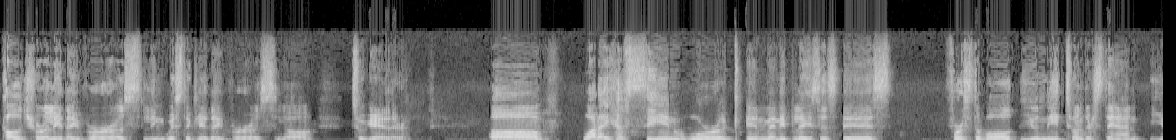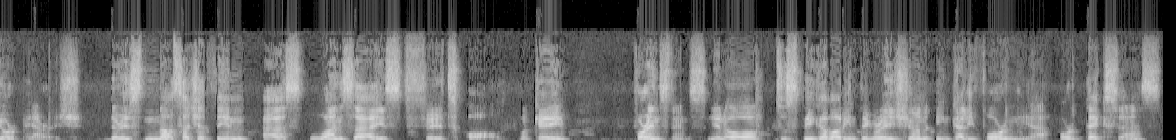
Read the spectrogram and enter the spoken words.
culturally diverse, linguistically diverse, you know, together? Um, what I have seen work in many places is, first of all, you need to understand your parish. There is not such a thing as one size fits all. Okay for instance, you know, to speak about integration in California or Texas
